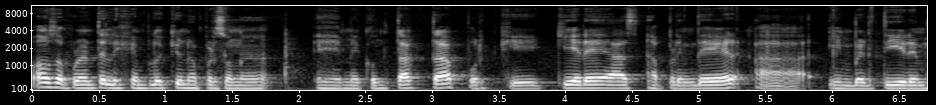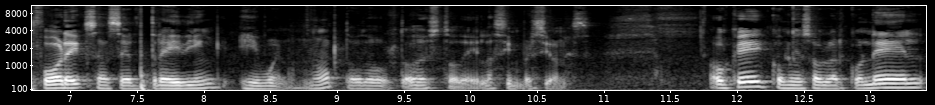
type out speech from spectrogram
vamos a ponerte el ejemplo de que una persona eh, me contacta porque quiere aprender a invertir en Forex, hacer trading y bueno, ¿no? Todo, todo esto de las inversiones. Ok, comienzo a hablar con él,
